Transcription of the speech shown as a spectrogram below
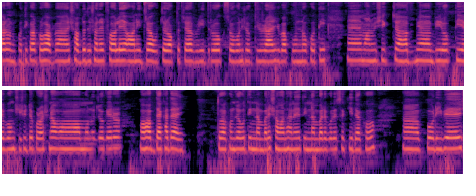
কারণ ক্ষতিকর প্রভাব শব্দ দূষণের ফলে অনিদ্রা, উচ্চ রক্তচাপ, হৃদরোগ, শ্রবণ শক্তির হ্রাস বা পূর্ণ ক্ষতি মানসিক চাপ বিরক্তি এবং শিশুদের পড়াশোনা মনোযোগের অভাব দেখা দেয়। তো এখন যাব তিন নম্বরের সমাধানে। তিন নম্বরে বলেছে কি দেখো? পরিবেশ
